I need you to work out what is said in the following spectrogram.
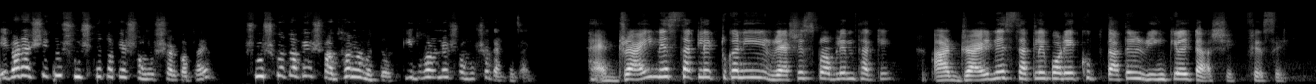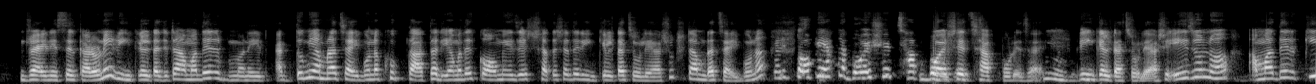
এবার আসি একটু শুষ্ক ত্বকের সমস্যার কথায়। শুষ্ক ত্বকে সাধারণত কি ধরনের সমস্যা দেখা যায়? হ্যাঁ ড্রাইনেস থাকলে একটুখানি র্যাশেস প্রবলেম থাকে। আর ড্রাইনেস থাকলে পরে খুব তাড়াতাড়ি রিঙ্কেলটা আসে ফেসে ড্রাইনেসের কারণে রিঙ্কেলটা যেটা আমাদের মানে একদমই আমরা চাইব না খুব তাড়াতাড়ি আমাদের কম এজের সাথে সাথে রিঙ্কেলটা চলে আসুক সেটা আমরা চাইব না। মানে ত্বকে একটা বয়সের ছাপ বয়সের ছাপ পড়ে যায় রিঙ্কেলটা চলে আসে। এই জন্য আমাদের কি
